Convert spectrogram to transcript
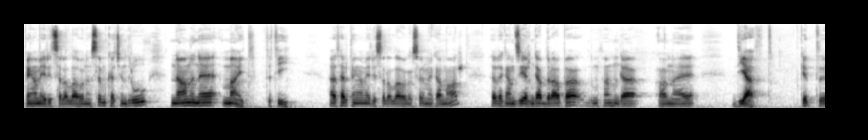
pejgamberit sallallahu alaihi wasallam ka qëndru në anën e majt të tij atëherë pejgamberi sallallahu alejhi wasallam e ka marrë edhe e ka nxjerr nga brapa, domethonë nga ana e djathtë. Këtë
